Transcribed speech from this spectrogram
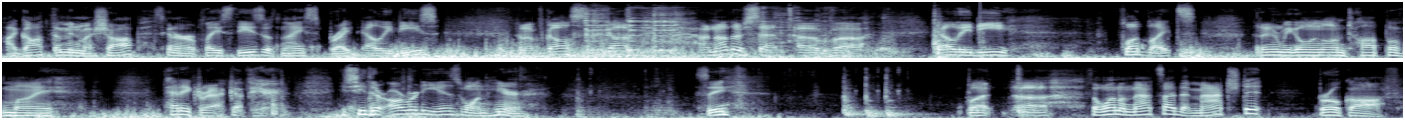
I got them in my shop. It's gonna replace these with nice bright LEDs. And I've also got another set of uh, LED floodlights that are gonna be going on top of my headache rack up here. You see, there already is one here. See? But uh, the one on that side that matched it broke off.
